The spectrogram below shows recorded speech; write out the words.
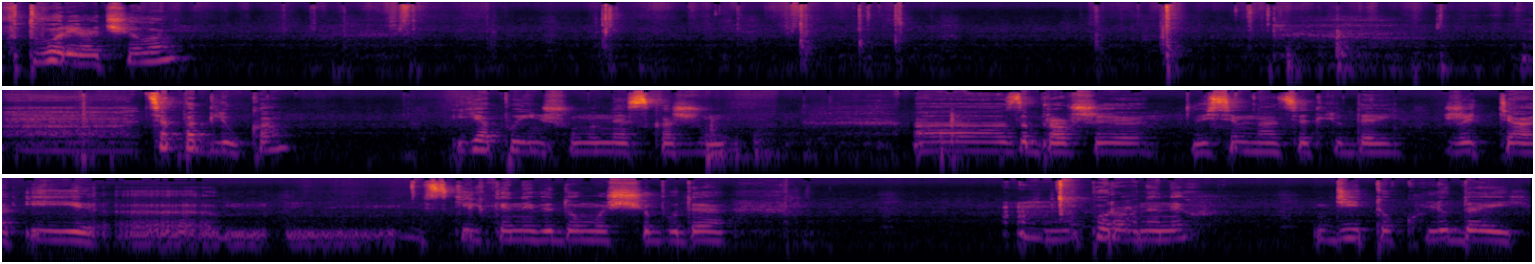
втворячила, ця падлюка, я по-іншому не скажу, забравши 18 людей життя і е, скільки невідомо ще буде поранених діток, людей.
